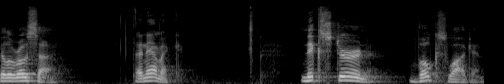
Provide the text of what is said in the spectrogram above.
Villaraigosa. Dynamic. Nick Stern, Volkswagen.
